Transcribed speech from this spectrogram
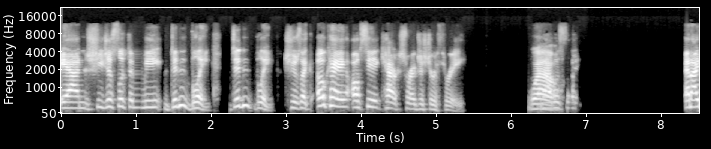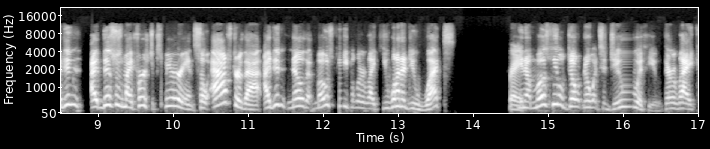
And she just looked at me, didn't blink, didn't blink. She was like, okay, I'll see it cash register three. Wow. And I was like, and I didn't, I, this was my first experience. So after that, I didn't know that most people are like, you want to do what? Right. You know, most people don't know what to do with you. They're like,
